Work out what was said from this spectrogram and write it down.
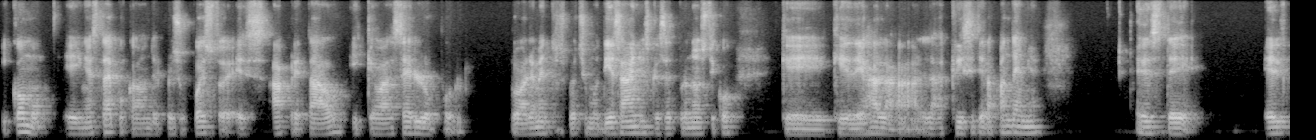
Y cómo en esta época donde el presupuesto es apretado y que va a serlo por probablemente los próximos 10 años, que es el pronóstico que, que deja la, la, crisis de la pandemia, este, el,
